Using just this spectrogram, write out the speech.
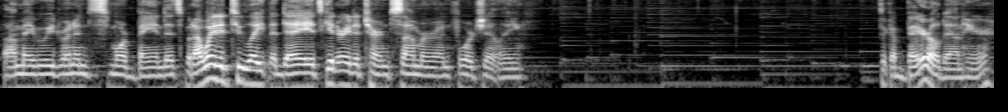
Thought maybe we'd run into some more bandits, but I waited too late in the day. It's getting ready to turn summer, unfortunately. Like a barrel down here.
